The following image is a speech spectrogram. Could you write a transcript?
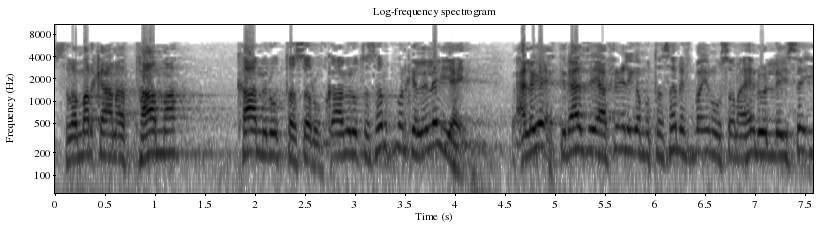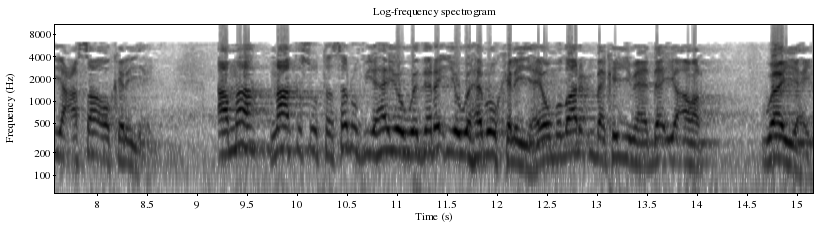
isla markaana taama kaamilu tasaruf kaamilu tasaruf marka la leeyahay waxaa laga ixtiraasayaa ficliga mutasarifba inuusan ahayn oo layse iyo casaa oo kale yahay. Ama naaqisu tasaruf yahay oo wadare iyo wahaboo kale yahay oo mudaaricun baa ka yimaada iyo amar waa yahay.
